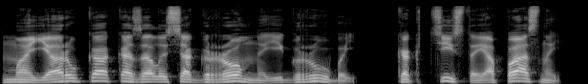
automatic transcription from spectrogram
моя рука казалась огромной и грубой, когтистой, опасной,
